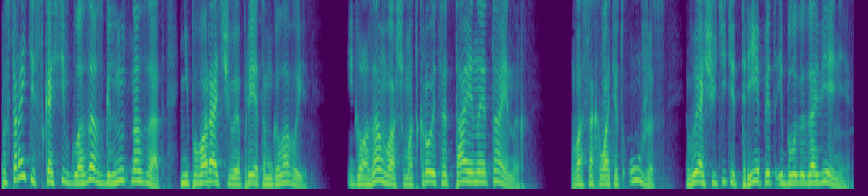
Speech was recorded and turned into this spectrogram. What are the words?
Постарайтесь, скосив глаза, взглянуть назад, не поворачивая при этом головы. И глазам вашим откроется тайное тайных. Вас охватит ужас, вы ощутите трепет и благоговение.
